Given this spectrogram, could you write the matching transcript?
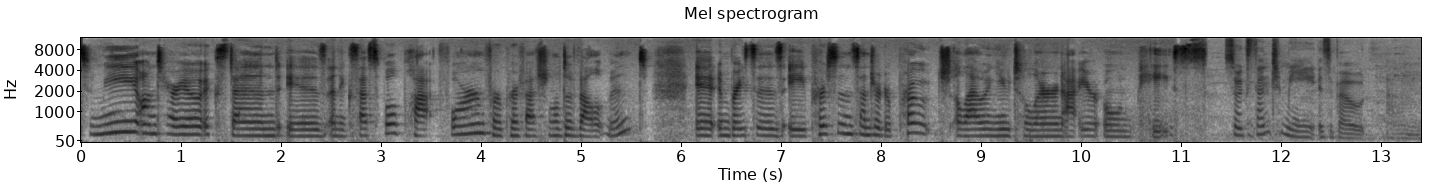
To me, Ontario Extend is an accessible platform for professional development. It embraces a person-centered approach, allowing you to learn at your own pace. So Extend to me is about um,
